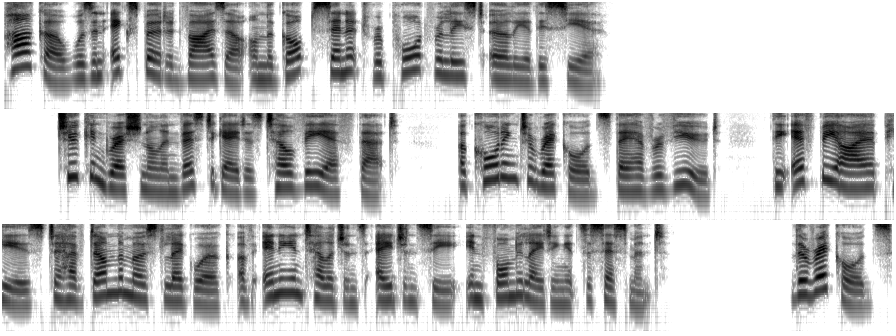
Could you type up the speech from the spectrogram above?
Parker was an expert advisor on the GOP Senate report released earlier this year. Two congressional investigators tell VF that, according to records they have reviewed, the FBI appears to have done the most legwork of any intelligence agency in formulating its assessment. The records,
